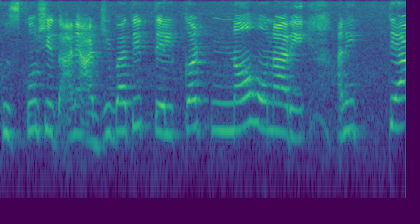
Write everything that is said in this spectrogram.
खुसखुशीत आणि अजिबातीत तेलकट न होणारी आणि त्या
